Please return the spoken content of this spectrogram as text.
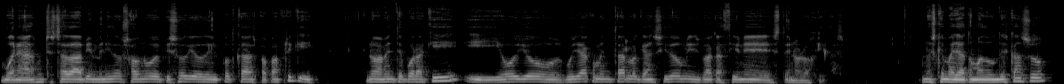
Buenas muchachada, bienvenidos a un nuevo episodio del podcast Papá Friki. Nuevamente por aquí y hoy os voy a comentar lo que han sido mis vacaciones tecnológicas. No es que me haya tomado un descanso,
